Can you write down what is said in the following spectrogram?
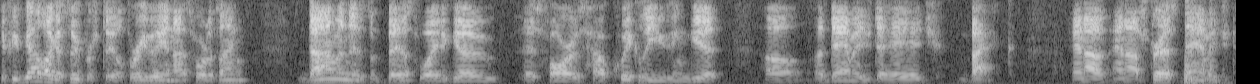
if you've got like a super steel, 3V and that sort of thing, diamond is the best way to go as far as how quickly you can get uh, a damaged edge back. And I, and I stress damaged.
